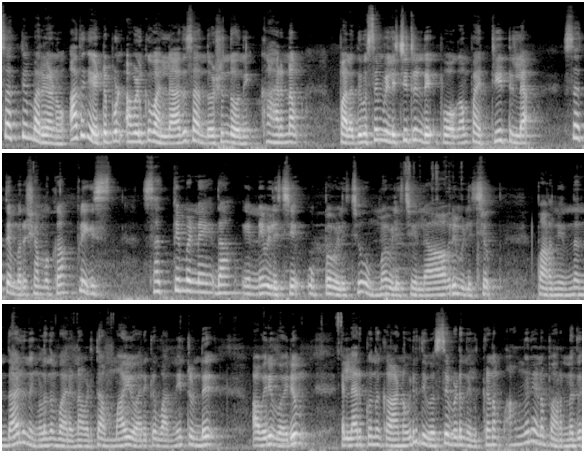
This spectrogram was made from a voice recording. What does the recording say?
സത്യം പറയണോ? അത് കേട്ടപ്പോൾ അവൾക്ക് വല്ലാതെ സന്തോഷം തോന്നി. കാരണം പല ദിവസം വിളിച്ചിട്ടുണ്ട്. പോകാൻ പറ്റിയിട്ടില്ല. സത്യം പറ ഷമുക്ക പ്ലീസ് സത്യം പെണ്ണേ ഇതാ എന്നെ വിളിച്ച് ഉപ്പ വിളിച്ചു ഉമ്മ വിളിച്ചു എല്ലാവരും വിളിച്ചു. പറഞ്ഞു ഇന്ന് എന്തായാലും നിങ്ങളൊന്ന് വരണം. അവിടുത്തെ അമ്മായി ആരൊക്കെ വന്നിട്ടുണ്ട്? അവർ വരും. എല്ലാവർക്കും ഒന്ന് കാണണം. ഒരു ദിവസം ഇവിടെ നിൽക്കണം. അങ്ങനെയാണ് പറഞ്ഞത്.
